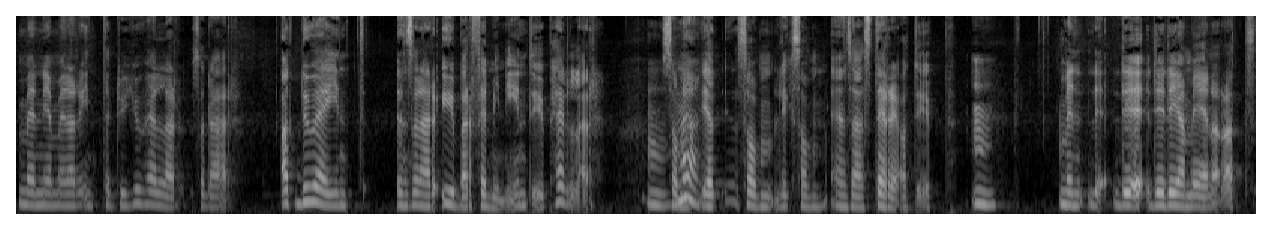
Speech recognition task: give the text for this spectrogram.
men jag menar inte du ju heller sådär... Att du är inte en sån här überfeminin typ heller. Som, Nej. jag, som liksom en sån här stereotyp. Men det, det, det är det jag menar att,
